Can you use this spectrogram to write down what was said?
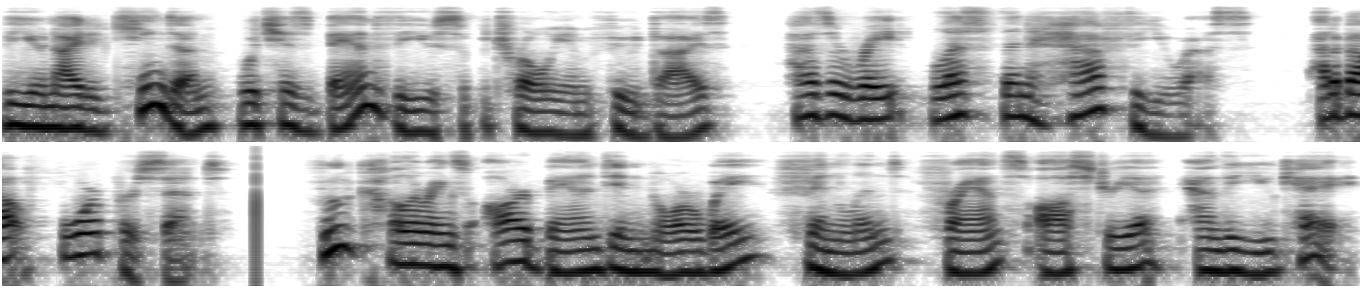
The United Kingdom, which has banned the use of petroleum food dyes, has a rate less than half the US, at about 4%. Food colorings are banned in Norway, Finland, France, Austria, and the UK,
